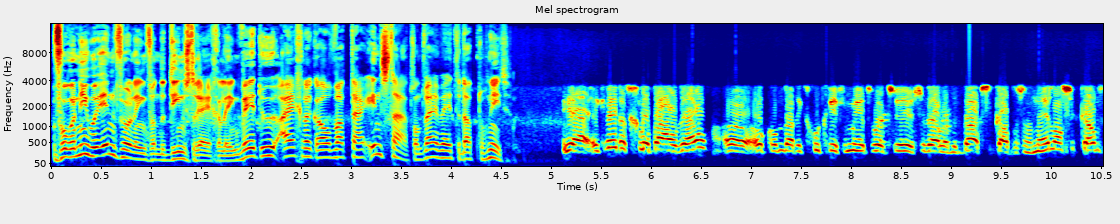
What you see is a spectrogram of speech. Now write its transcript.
Voor een nieuwe invulling van de dienstregeling. Weet u eigenlijk al wat daarin staat? Want wij weten dat nog niet. Ja, ik weet dat globaal wel. Uh, ook omdat ik goed geïnformeerd word, uh, zowel aan de Belgische kant als aan de Nederlandse kant.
